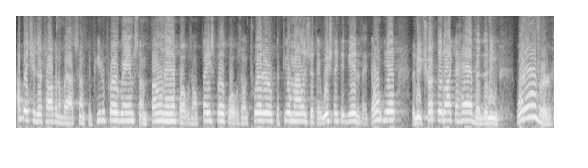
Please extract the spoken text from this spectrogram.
I'll bet you they're talking about some computer program, some phone app, what was on Facebook, what was on Twitter, the fuel mileage that they wish they could get that they don't get, the new truck they'd like to have, the, the new whatever.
